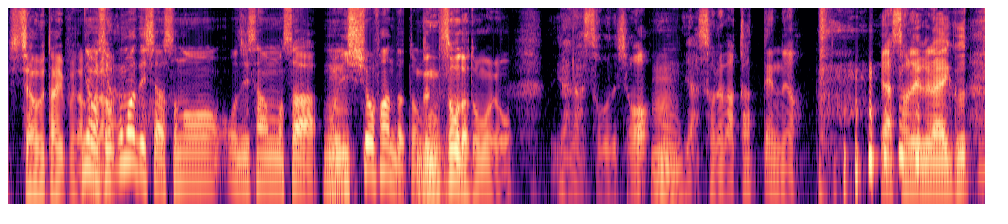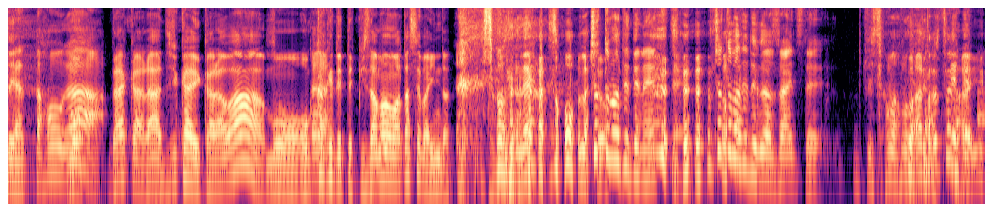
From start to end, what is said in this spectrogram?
ちゃうタイプだから。でもそこまでしたらそのおじさんもさもう一生ファンだと思うよ、うんそうだと思うよやだそうでしょ、いやそれ分かってんのよ。いやそれぐらいグッとやった方がだから次回からはもう追っかけてってピザマン渡せばいいんだって。そうだね。そうだよちょっと待っててねって。ちょっと待っててくださいっつって。ピザマンも渡せばいい。もう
